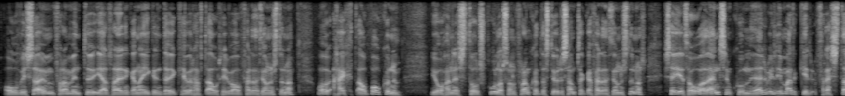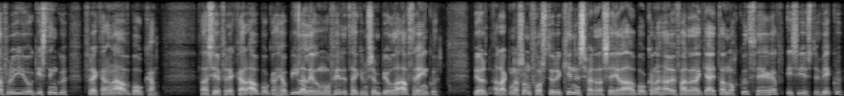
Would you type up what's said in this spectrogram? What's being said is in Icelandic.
Óvisa um framvindu jarðræðingana í Grindavík hefur haft áhrif á ferðarþjónustuna og hægt á bókunum. Jóhannes Þór Skúlason, framkvæmtastjóri samtakaferðarþjónustunar, segir þó að enn sem komið er vilji margir frestaflugi og gistingu frekar hann af bóka. Það sé frekar afbóka hjá bílalegum og fyrirtækjum sem bjóða afþreyingu. Björn Ragnarsson, forstjóri kynnisferða, segir að afbókana hafi farið að gæta nokkuð þegar í síðustu viku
